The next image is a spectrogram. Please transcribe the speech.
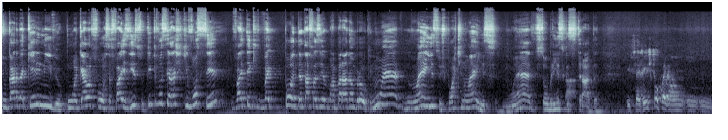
Se o cara daquele nível, com aquela força, faz isso, o que, que você acha que você vai ter que. Vai, pô, tentar fazer uma parada unbroken? Não é, não é isso. O esporte não é isso. Não é sobre isso Exato. que se trata. E se a gente for pegar um. um, um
